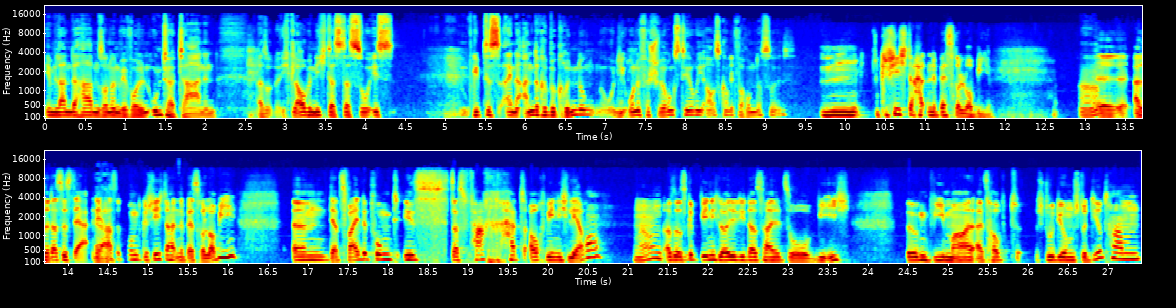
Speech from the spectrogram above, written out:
im Lande haben, sondern wir wollen Untertanen. Also ich glaube nicht, dass das so ist. Gibt es eine andere Begründung, die ohne Verschwörungstheorie auskommt, warum das so ist? mh, Geschichte hat eine bessere Lobby. Aha. Äh, also das ist der, der Ja. erste Punkt. Geschichte hat eine bessere Lobby. Ähm, der zweite Punkt ist, das Fach hat auch wenig Lehrer. Ja? Also es gibt wenig Leute, die das halt so wie ich irgendwie mal als Hauptstudium studiert haben.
